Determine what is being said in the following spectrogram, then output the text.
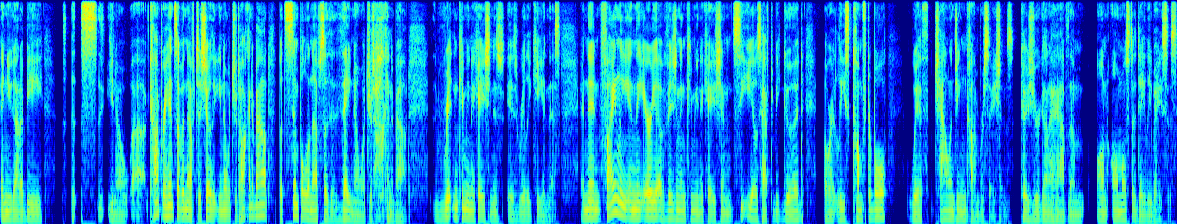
And you got to be you know, uh, comprehensive enough to show that you know what you're talking about, but simple enough so that they know what you're talking about written communication is is really key in this. And then finally in the area of vision and communication, CEOs have to be good or at least comfortable with challenging conversations because you're going to have them on almost a daily basis.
